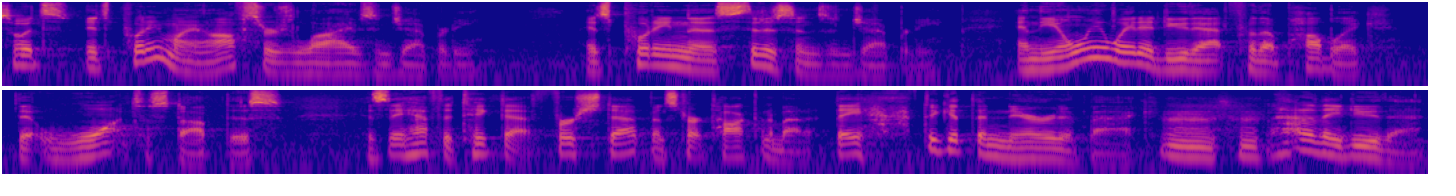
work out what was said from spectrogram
So it's it's putting my officers' lives in jeopardy. It's putting the citizens in jeopardy. And the only way to do that for the public that want to stop this is they have to take that first step and start talking about it. They have to get the narrative back. Mm-hmm. How do they do that?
